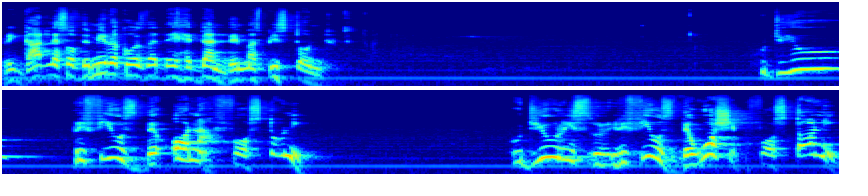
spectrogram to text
regardless of the miracles that they had done, they must be stoned. Do you refuse the honor for stoning? Would you re- refuse the worship for stoning?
